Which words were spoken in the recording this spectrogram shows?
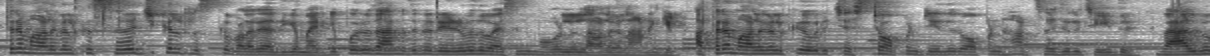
ഇത്തരം ആളുകൾക്ക് സർജിക്കൽ റിസ്ക് വളരെ അധികമായിരിക്കും. ഇപ്പോൾ ഒരു ഉദാഹരണത്തിന് ഒരു എഴുപത് വയസ്സിന് മുകളിലുള്ള ആളുകളാണെങ്കിൽ അത്തരം ആളുകൾക്ക് ഒരു ചെസ്റ്റ് ഓപ്പൺ ചെയ്ത് ഒരു ഓപ്പൺ ഹാർട്ട് സർജറി ചെയ്ത് വാൽവ്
